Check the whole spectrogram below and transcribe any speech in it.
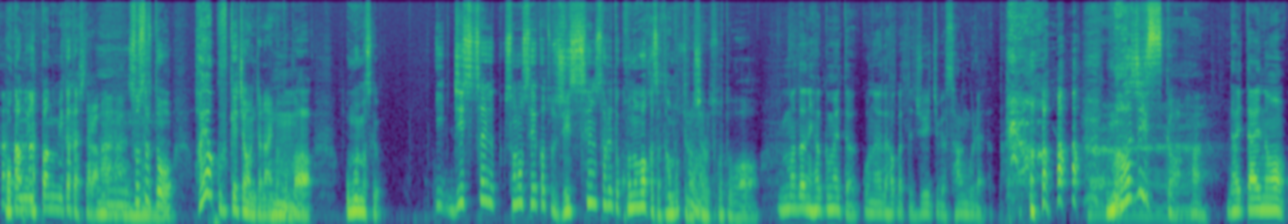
他の一般の見方したら。そうすると早く老けちゃうんじゃないのとか思いますけど。い実際その生活を実践されてこの若さ保ってらっしゃるってこといまだに 100m この間測って11秒3ぐらいだった。は マジっすか？はい。大体の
